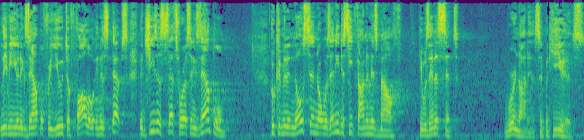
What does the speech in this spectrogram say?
leaving you an example for you to follow in his steps. That Jesus sets for us an example, who committed no sin, nor was any deceit found in his mouth. He was innocent. We're not innocent, but he is.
